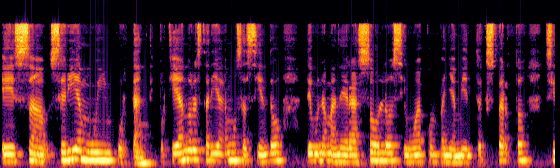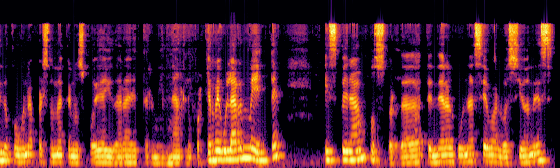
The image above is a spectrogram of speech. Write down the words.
es, ah, sería muy importante, porque ya no lo estaríamos haciendo de una manera solo, sin un acompañamiento experto, sino con una persona que nos puede ayudar a determinarlo, porque regularmente esperamos, ¿verdad?, a tener algunas evaluaciones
